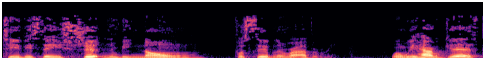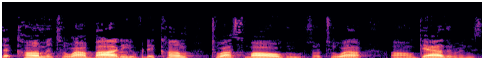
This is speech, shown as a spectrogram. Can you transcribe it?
TVC shouldn't be known for sibling rivalry. When we have guests that come into our body, or they come to our small groups or to our um, gatherings,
